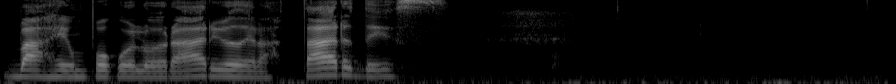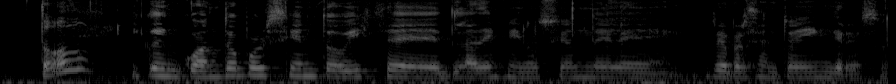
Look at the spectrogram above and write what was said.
bajé un poco el horario de las tardes. Todo. Y en cuánto por ciento viste la disminución de representó de ingreso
